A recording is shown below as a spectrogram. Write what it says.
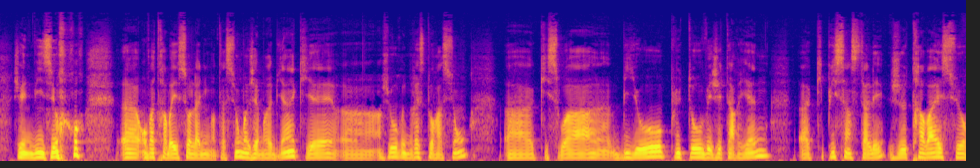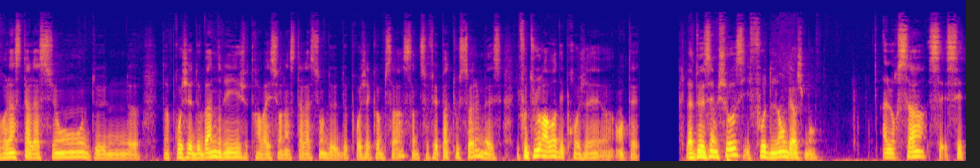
j'ai une vision, euh, on va travailler sur l'alimentation. Moi, j'aimerais bien qu'il y ait un jour une restauration qui soit bio, plutôt végétarienne, euh, qui puisse s'installer. Je travaille sur l'installation d'un projet de vannerie, je travaille sur l'installation de, projets comme ça. Ça ne se fait pas tout seul, mais il faut toujours avoir des projets euh, en tête. La deuxième chose, il faut de l'engagement. Alors ça, c'est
